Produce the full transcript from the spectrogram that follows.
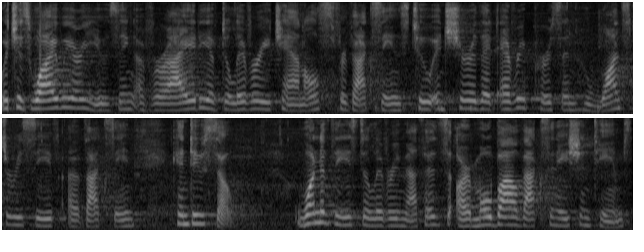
which is why we are using a variety of delivery channels for vaccines to ensure that every person who wants to receive a vaccine can do so. One of these delivery methods are mobile vaccination teams,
